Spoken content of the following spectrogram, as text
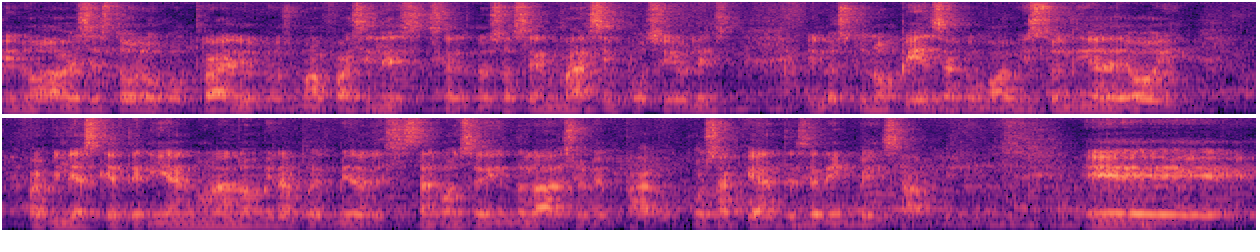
y no, a veces todo lo contrario, los más fáciles se nos hacen más imposibles y los que uno piensa, como ha visto el día de hoy, familias que tenían una nómina, pues mira, les están concediendo la dación en pago, cosa que antes era impensable. Eh,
